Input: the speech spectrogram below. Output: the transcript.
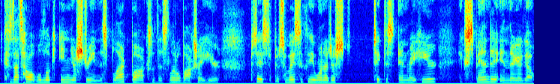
because that's how it will look in your stream. This black box with this little box right here. So basically you want to just take this end right here, expand it, and there you go.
